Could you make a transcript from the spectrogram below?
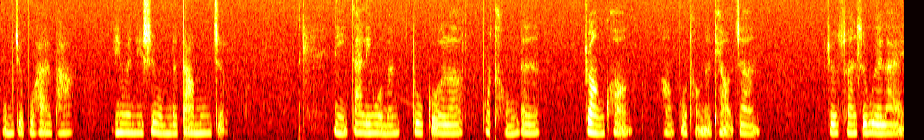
我们就不害怕，因为你是我们的大牧者。你带领我们度过了不同的状况啊，不同的挑战。就算是未来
